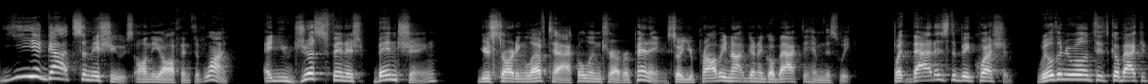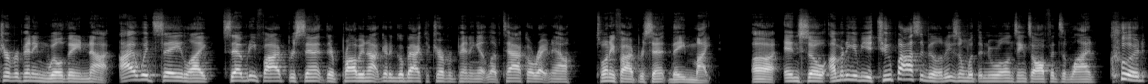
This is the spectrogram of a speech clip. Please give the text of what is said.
you got some issues on the offensive line. And you just finished benching your starting left tackle and Trevor Penning. So you're probably not going to go back to him this week. But that is the big question. Will the New Orleans Saints go back to Trevor Penning? Will they not? I would say like 75%, they're probably not going to go back to Trevor Penning at left tackle right now. 25%, they might. Uh, and so I'm going to give you two possibilities on what the New Orleans Saints offensive line could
